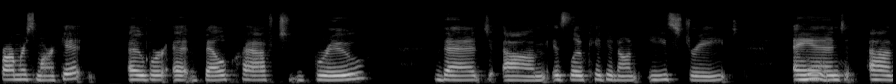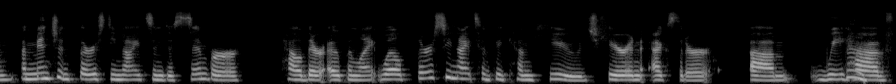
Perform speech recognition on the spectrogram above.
farmers market over at bellcraft brew that um, is located on e street and um, i mentioned thursday nights in december how they're open late well thursday nights have become huge here in exeter um, we Hmm. have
